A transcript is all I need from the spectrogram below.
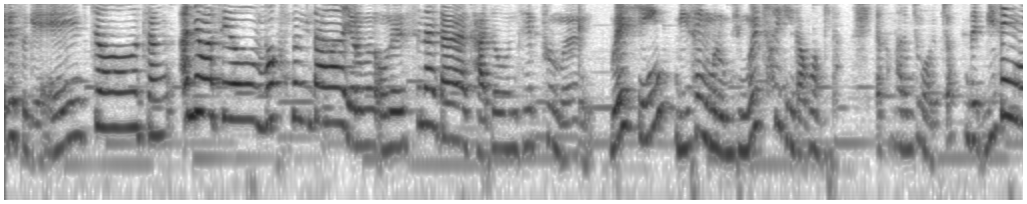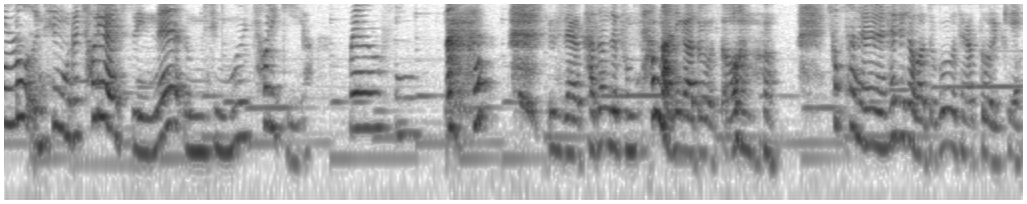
뱃속에 쪼장. 안녕하세요. 먹스입니다. 여러분 오늘 스나가 가져온 제품은 웰싱 미생물 음식물 처리기라고 합니다. 약간 발음 좀 어렵죠? 근데 미생물로 음식물을 처리할 수 있는 음식물 처리기예요. 웰싱. 그래서 제가 가전제품 참 많이 가져오죠 협찬을 해주셔가지고 제가 또 이렇게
